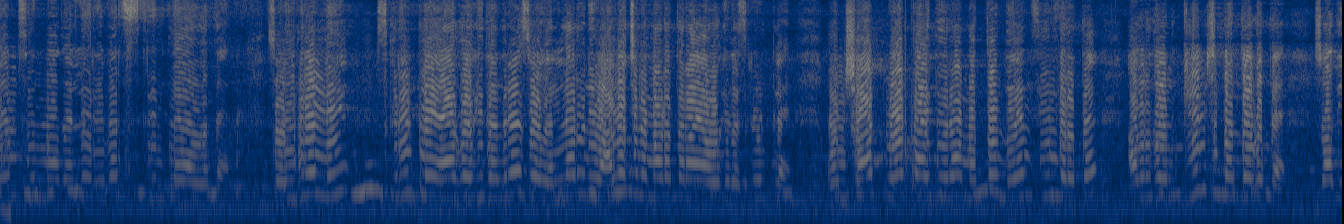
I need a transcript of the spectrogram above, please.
ಓಮ್ ಸಿನಿಮಾದಲ್ಲಿ ರಿವರ್ಸ್ ಸ್ಕ್ರೀನ್ ಪ್ಲೇ ಆಗುತ್ತೆ. ಸೊ ಇದರಲ್ಲಿ ಸ್ಕ್ರೀನ್ ಪ್ಲೇ ಹೇಗೆ ಹೋಗಿದೆ ಅಂದ್ರೆ ಸೊ ಎಲ್ಲರೂ ನೀವು ಆಲೋಚನೆ ಮಾಡೋ ತರ ಹೋಗಿದೆ ಸ್ಕ್ರೀನ್ ಪ್ಲೇ ಒಂದ್ ಶಾರ್ಟ್ ನೋಡ್ತಾ ಇದ್ದೀರಾ, ಮತ್ತೊಂದು ಏನ್ ಸೀನ್ ಬರುತ್ತೆ, ಅದ್ರದ್ದು ಒಂದು ಕ್ಲಿಮ್ಸ್ ಬಂದೋಗುತ್ತೆ. ಸೊ ಅದು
